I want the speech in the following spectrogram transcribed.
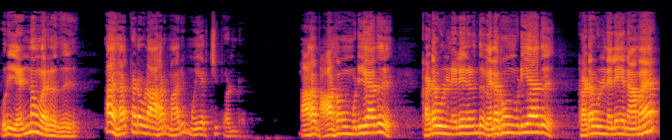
ஒரு எண்ணம் வர்றது. ஆக கடவுளாகிற மாதிரி முயற்சி பண்ணுறோம் ஆக ஆகவும் முடியாது. கடவுள் நிலையிலிருந்து விலகவும் முடியாது. கடவுள் நிலையை நாம்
